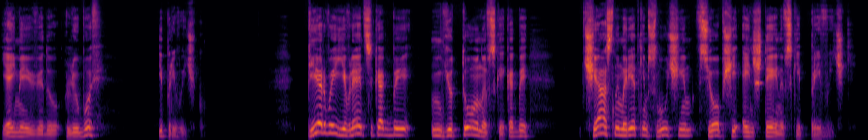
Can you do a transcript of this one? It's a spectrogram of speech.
Я имею в виду любовь и привычку. Первый является как бы ньютоновской, как бы частным и редким случаем всеобщей эйнштейновской привычки.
